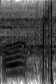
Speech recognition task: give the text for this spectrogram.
Evet. Evet.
